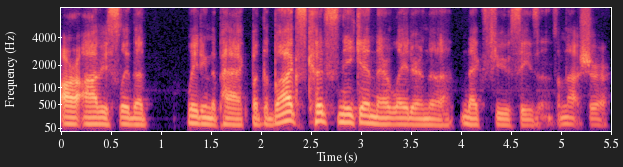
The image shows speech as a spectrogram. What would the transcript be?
are obviously the leading the pack, but the Bucks could sneak in there later in the next few seasons. I'm not sure.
